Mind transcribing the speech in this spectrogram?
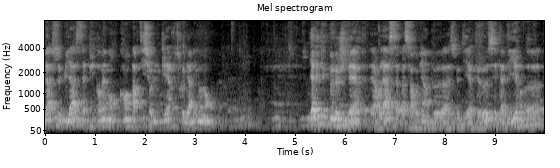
là, celui-là s'appuie quand même en grande partie sur le nucléaire jusqu'au dernier moment. Il y a les technologies vertes. Alors là, ça, revient un peu à ce que dit RTE, c'est-à-dire euh,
